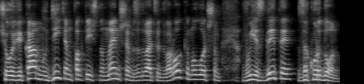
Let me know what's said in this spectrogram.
Чоловікам, ну дітям фактично меншим за 22 роки молодшим виїздити за кордон.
